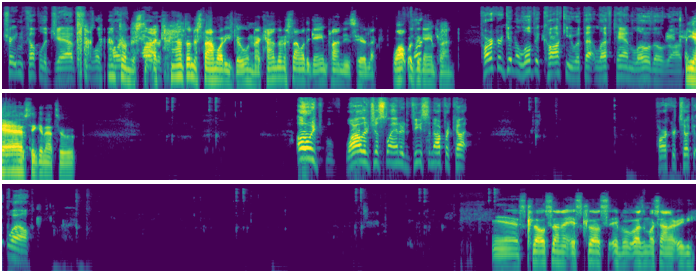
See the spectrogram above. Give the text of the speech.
Trading a couple of jabs. Seems like I can't Parker, understand. I can't understand what he's doing. I can't understand what the game plan is here. Like, what was the game plan? Parker getting a little bit cocky with that left hand low though, Rob. Yeah, I was thinking that too. Oh, Wilder just landed a decent uppercut. Parker took it well. Yeah, it's close on it. It's close. If it wasn't much on it, really.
